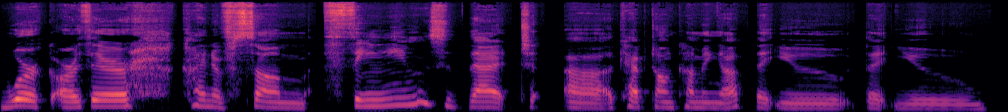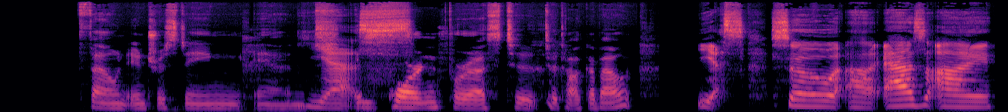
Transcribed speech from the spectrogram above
work are there kind of some themes that uh, kept on coming up that you that you found interesting and yes. important for us to, to talk about? Yes. So uh, as I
